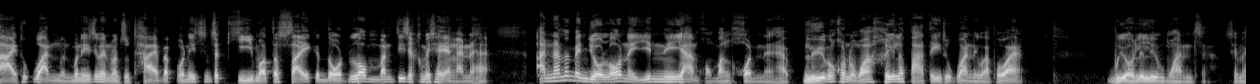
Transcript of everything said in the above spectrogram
ตายทุกวันเหมือนวันนี้จะเป็นวันสุดท้ายแบบวันนี้ฉันจะขี่มอเตอร์ไซค์กระโดดล่มมันที่จะไม่ใช่อย่างนั้นนะฮะอันนั้นมันเป็นโยโลในยินนิยามของบางคนนะครับ หรือบางคนบอกว่าเฮ้ยเราปาร์ตี้ทุกวันดีกว่าเพราะว่า we only live once ใช่ไหม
